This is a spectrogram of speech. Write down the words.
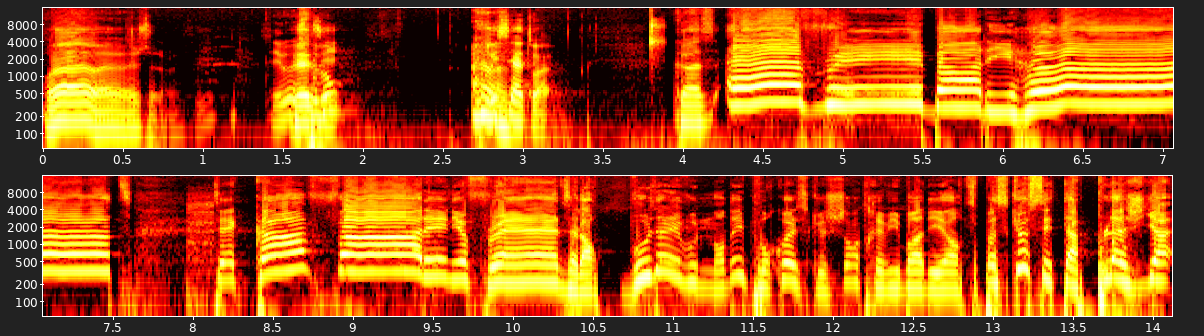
Ouais ouais ouais je- c'est ouais, c'est Vas-y. bon? Oui, c'est à toi. Cause everybody hurts. Take comfort in your friends. Alors, vous allez vous demander pourquoi est-ce que je chante Everybody Hurts? Parce que c'est un plagiat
